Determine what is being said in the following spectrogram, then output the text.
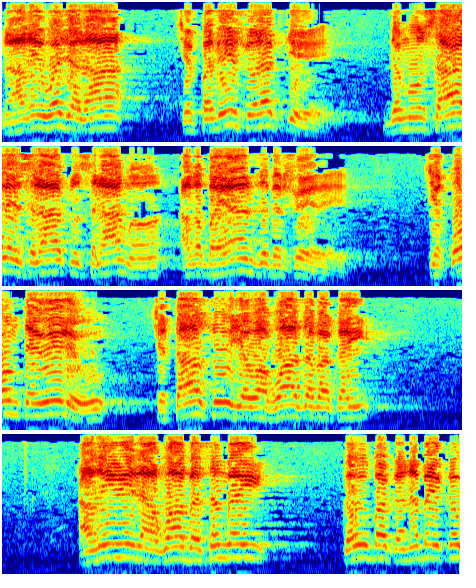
ناغی وجه دا چې په دې صورت کې د موسی علیه السلام هغه بیان ذکر شوی دی چې قوم ته ویلو چې تاسو یو غوا ذبح کړئ هغه وی دا غوا بسنګي کو با کنه به کو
